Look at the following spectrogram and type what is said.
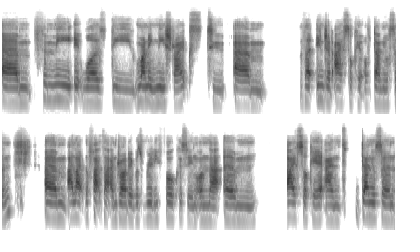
Um, for me, it was the running knee strikes to um, the injured eye socket of Danielson. Um, I like the fact that Andrade was really focusing on that um, eye socket, and Danielson,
